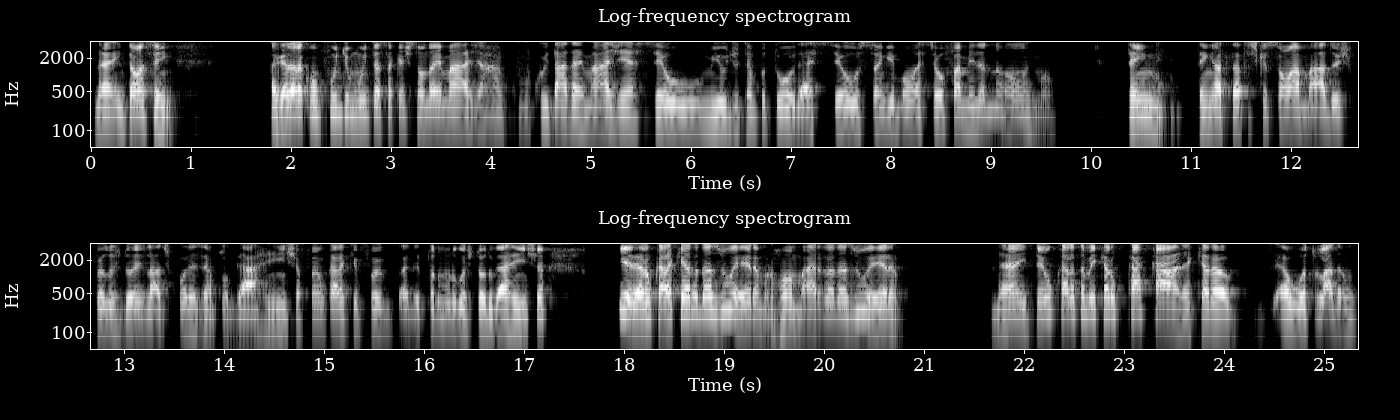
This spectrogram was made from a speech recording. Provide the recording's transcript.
Né? Então, assim, a galera confunde muito essa questão da imagem. Ah, cuidar da imagem é ser humilde o tempo todo, é ser o sangue bom, é ser o família. Não, irmão. Tem, tem atletas que são amados pelos dois lados. Por exemplo, Garrincha foi um cara que foi. Todo mundo gostou do Garrincha e ele era um cara que era da zoeira, mano. Romário era da zoeira. Né? E tem um cara também que era o Kaká, né? Que era é o outro lado. Era um,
